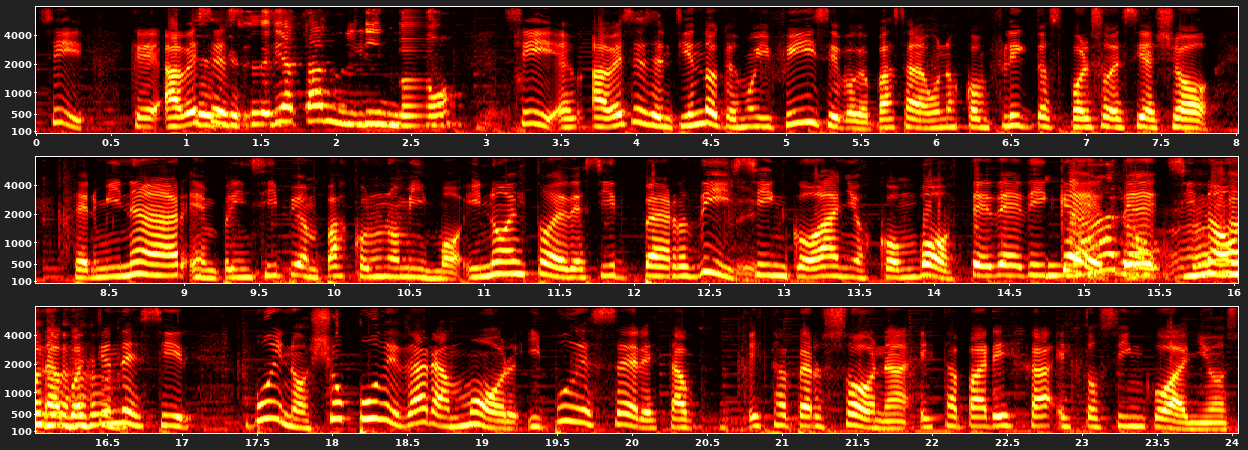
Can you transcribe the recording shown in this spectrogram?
Sí, que a veces... que sería tan lindo. Sí, eh, a veces entiendo que es muy difícil porque pasan algunos conflictos, por eso decía yo, terminar en principio en paz con uno mismo y no esto de decir perdí cinco años con vos, te dediqué, Claro. te-", sino una cuestión de decir, bueno, yo pude dar amor y pude ser esta, esta persona, esta pareja estos cinco años.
